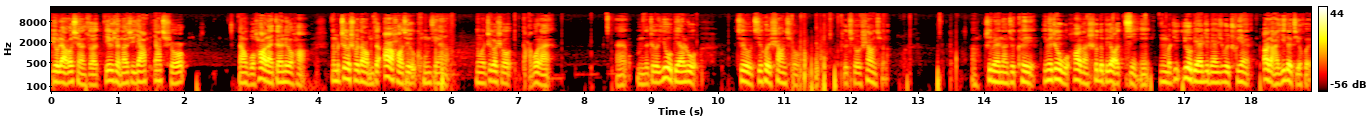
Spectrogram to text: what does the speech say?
有两个选择，第一个选择去压压球，让五号来跟六号。那么这个时候呢，我们的二号就有空间了。那么这个时候打过来，哎，我们的这个右边路就有机会上球。这个球上去了，啊，这边呢就可以，因为这个五号呢收的比较紧，那么右边这边就会出现二打一的机会。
